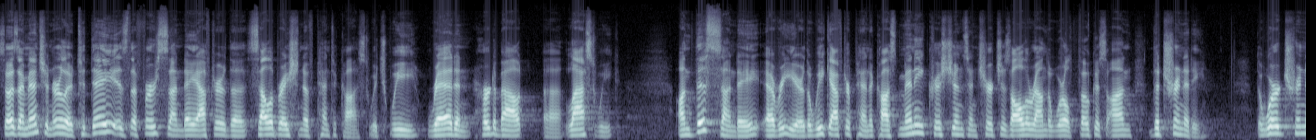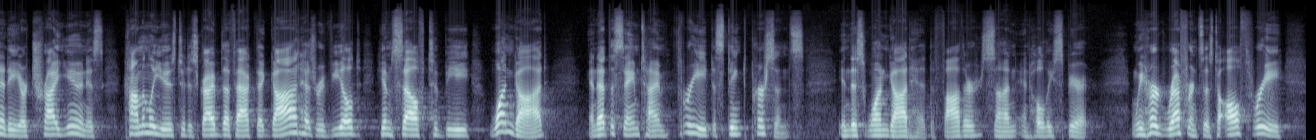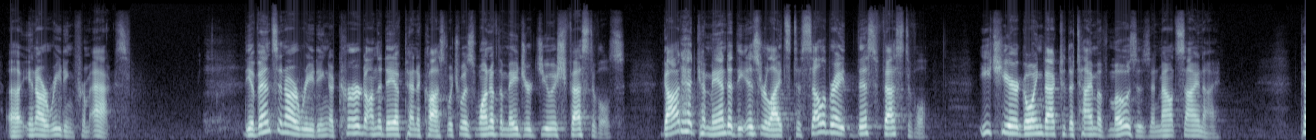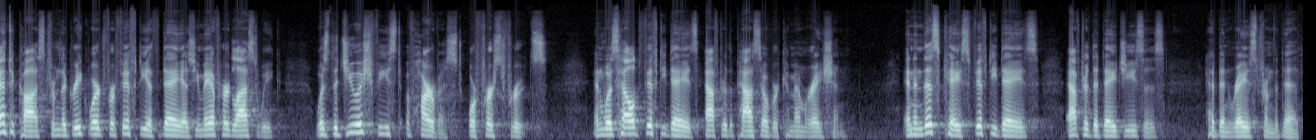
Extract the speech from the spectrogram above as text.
So, as I mentioned earlier, today is the first Sunday after the celebration of Pentecost, which we read and heard about uh, last week. On this Sunday, every year, the week after Pentecost, many Christians and churches all around the world focus on the Trinity. The word Trinity or triune is commonly used to describe the fact that God has revealed himself to be one God and at the same time three distinct persons in this one Godhead the Father, Son, and Holy Spirit. And we heard references to all three uh, in our reading from Acts. The events in our reading occurred on the day of Pentecost, which was one of the major Jewish festivals. God had commanded the Israelites to celebrate this festival each year going back to the time of Moses and Mount Sinai. Pentecost, from the Greek word for 50th day, as you may have heard last week, was the Jewish feast of harvest or first fruits and was held 50 days after the Passover commemoration. And in this case, 50 days after the day Jesus had been raised from the dead.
